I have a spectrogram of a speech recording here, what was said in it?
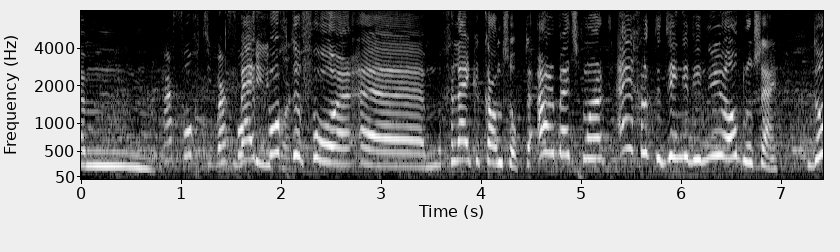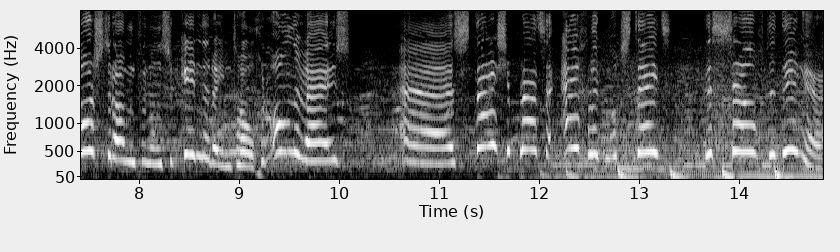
Um, waar, vocht, waar Wij vochten voor, voor uh, gelijke kansen op de arbeidsmarkt. Eigenlijk de dingen die nu ook nog zijn. Doorstroming van onze kinderen in het hoger onderwijs. Uh, stageplaatsen, eigenlijk nog steeds dezelfde dingen.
